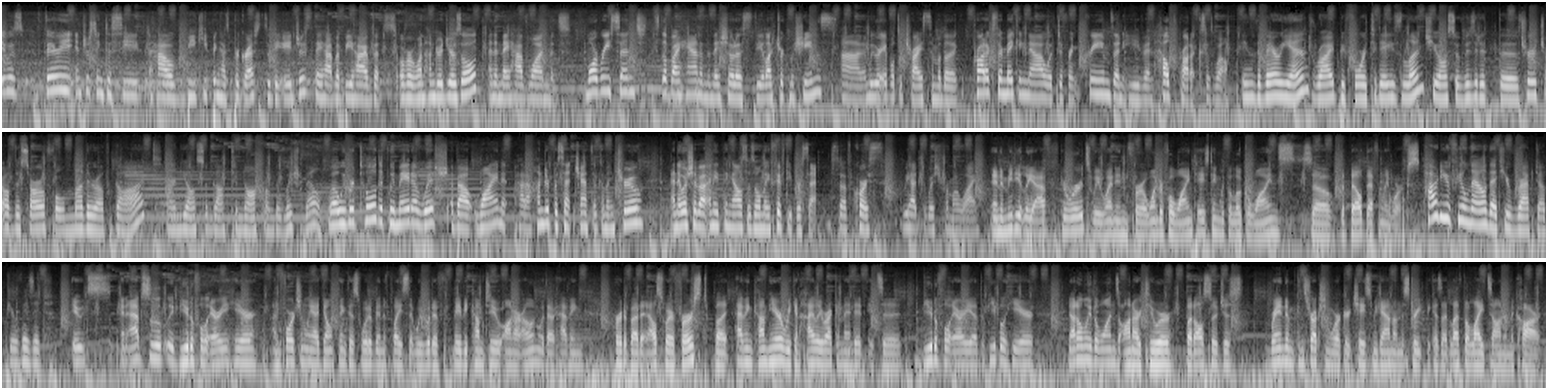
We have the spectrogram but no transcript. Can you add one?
It was very interesting to see how beekeeping has progressed through the ages. They have a beehive that's over 100 years old, and then they have one that's more recent, still by hand, and then they showed us the electric machines. Uh, and we were able to try some of the products they're making now with different creams and even health products as well. In the very end, right before today's lunch, you also visited the Church of the Sorrowful Mother of God, and you also got to knock on the wish bell. Well, we were told if we made a wish about wine, it had a 100% chance of coming true, and a wish about anything else was only 50%. So, of course, we had to wish for more wine. And immediately afterwards, we went in for a wonderful wine tasting with the local wines, so the bell definitely works. How do you feel now that you've wrapped up your visit? It's an absolutely beautiful area here. Unfortunately, I don't think this would have been a place that we would have maybe come to on our own without having heard about it elsewhere first. But having come here, we can highly recommend it. It's a beautiful area. The people here, not only the ones on our tour, but also just random construction worker chased me down on the street because I'd left the lights on in the car.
